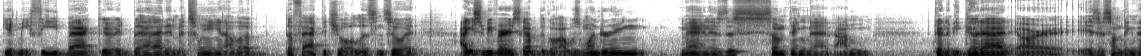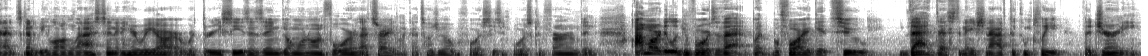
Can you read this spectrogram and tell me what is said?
give me feedback, good, bad, in between. I love the fact that you all listen to it. I used to be very skeptical. I was wondering, man, is this something that I'm going to be good at? Or is it something that's going to be long lasting and here we are. We're three seasons in going on four. That's right. Like i told you all before season four is confirmed. And i'm already looking forward to that. But before i get to that destination i have to complete the journey.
